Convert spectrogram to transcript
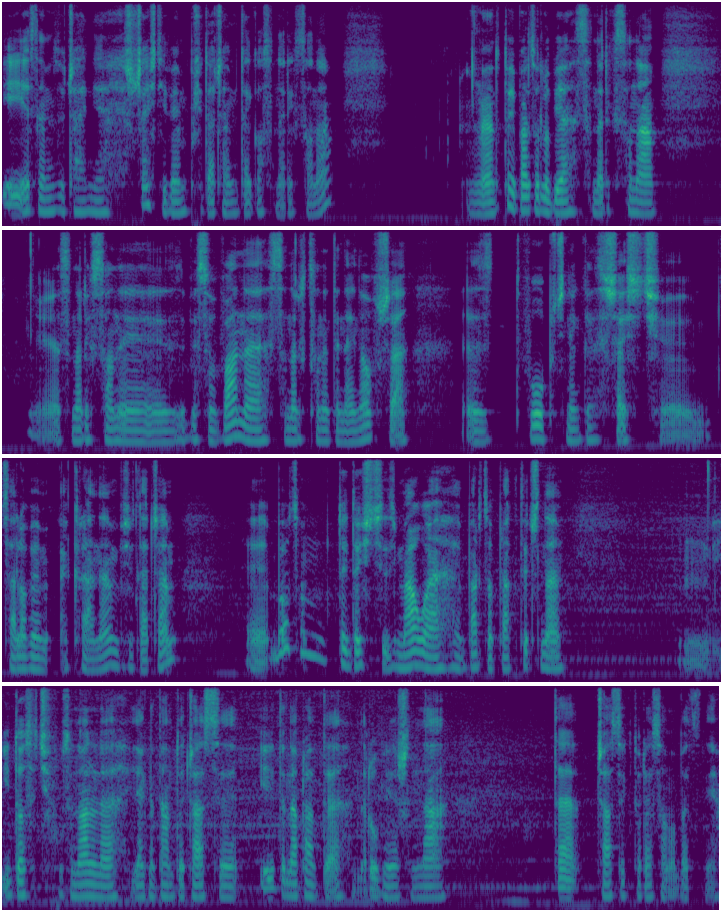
I jestem zwyczajnie szczęśliwym posiadaczem tego Sony. Y, tutaj bardzo lubię Sony Ericssona, y, Ericssony wysuwane, Sony te najnowsze z 2,6 e, calowym ekranem, wyświetlaczem, e, bo są tutaj dość małe, bardzo praktyczne mm, i dosyć funkcjonalne jak na tamte czasy i to naprawdę również na te czasy, które są obecnie.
